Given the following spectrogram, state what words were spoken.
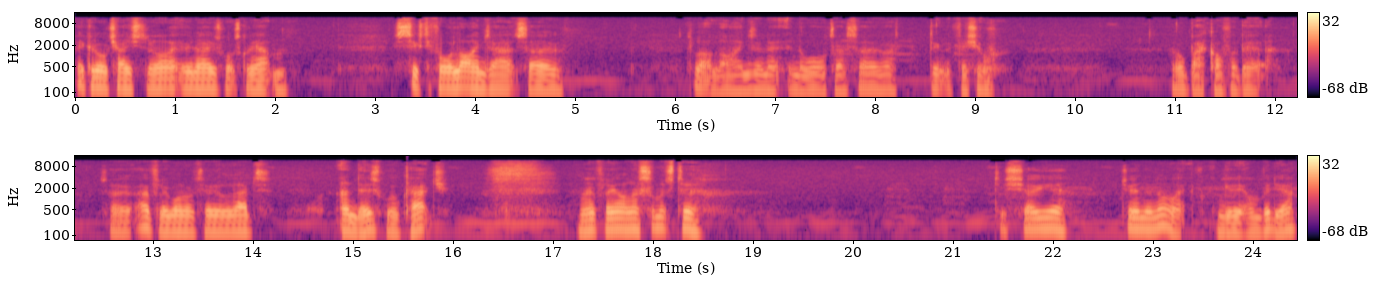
It could all change tonight. Who knows what's going to happen? 64 lines out, so it's a lot of lines in it in the water. So I think the fish will they'll back off a bit. So hopefully one or two lads and us will catch. And hopefully I'll have something to to show you during the night if we can get it on video.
